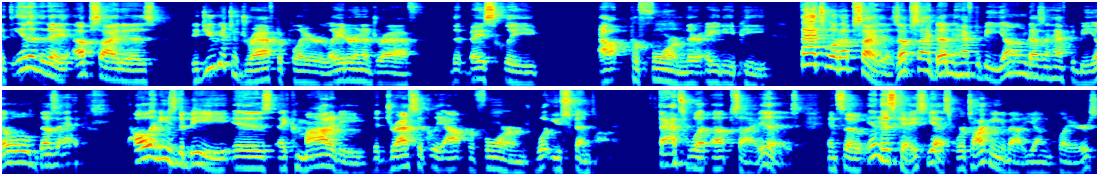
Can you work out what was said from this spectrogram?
At the end of the day, upside is did you get to draft a player later in a draft that basically outperform their ADP. That's what upside is. Upside doesn't have to be young, doesn't have to be old, doesn't all it needs to be is a commodity that drastically outperforms what you spent on it. That's what upside is. And so in this case, yes, we're talking about young players,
